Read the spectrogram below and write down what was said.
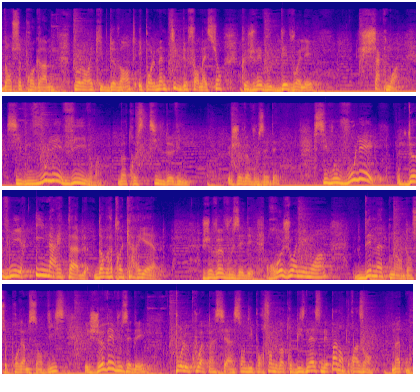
dans ce programme pour leur équipe de vente et pour le même type de formation que je vais vous dévoiler chaque mois. Si vous voulez vivre votre style de vie, je vais vous aider. Si vous voulez devenir inarrêtable dans votre carrière, je veux vous aider. Rejoignez-moi dès maintenant dans ce programme 110 et je vais vous aider pour le coup à passer à 110% de votre business, mais pas dans 3 ans, maintenant.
